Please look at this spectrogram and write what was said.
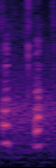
Ha ha ha.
